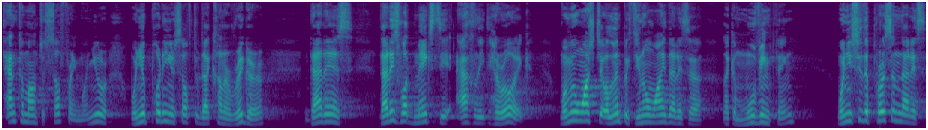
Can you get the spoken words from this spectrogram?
tantamount to suffering. When you're, when you're putting yourself through that kind of rigor, that is, that is what makes the athlete heroic. When we watch the Olympics, do you know why that is a, like a moving thing? When you see the person that is,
